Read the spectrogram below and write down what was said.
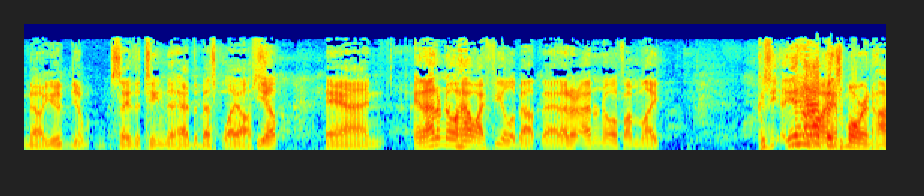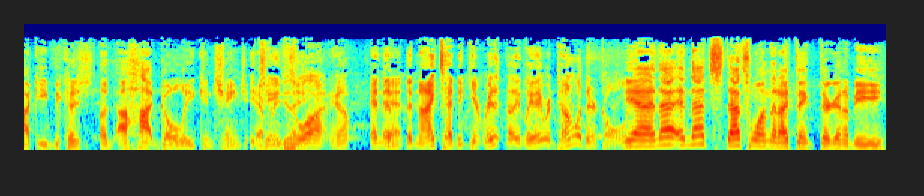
no, you you say the team that had the best playoffs. Yep. and And I don't know how I feel about that. I don't, I don't know if I'm like. Because it happens more in hockey because a, a hot goalie can change. It everything. changes a lot, yep. And the, And- the Knights had to get rid of like, they were done with their goalie. Yeah, and that and that's that's one that I think they're going to be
